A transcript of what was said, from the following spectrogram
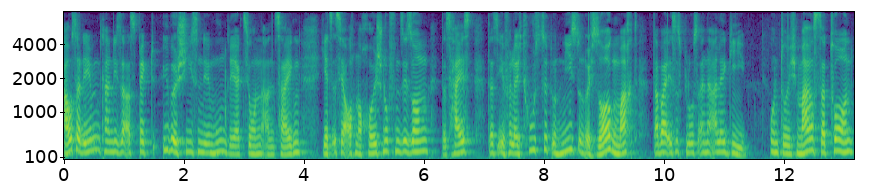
Außerdem kann dieser Aspekt überschießende Immunreaktionen anzeigen. Jetzt ist ja auch noch Heuschnupfensaison. Das heißt, dass ihr vielleicht hustet und niest und euch Sorgen macht. Dabei ist es bloß eine Allergie. Und durch Mars-Saturn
